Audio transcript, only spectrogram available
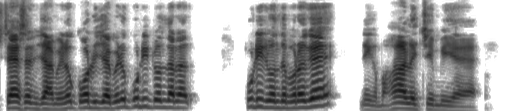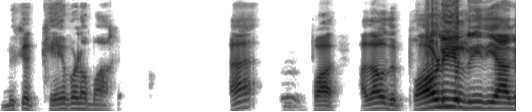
ஸ்டேஷன் ஜாமீனோ கோர்ட்டு ஜாமீனோ கூட்டிகிட்டு வந்துடுறாரு கூட்டிகிட்டு வந்த பிறகு நீங்கள் மகாலட்சுமியை மிக கேவலமாக பா அதாவது பாலியல் ரீதியாக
